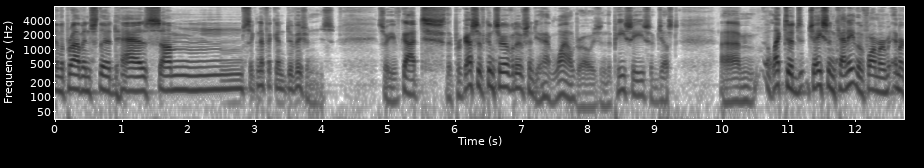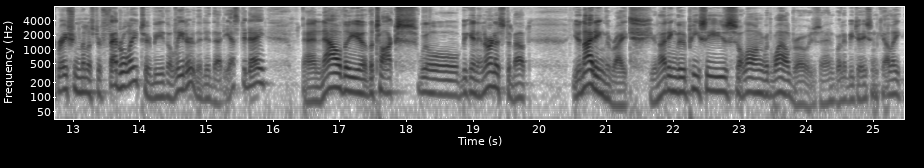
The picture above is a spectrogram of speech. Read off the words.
in the province that has some significant divisions. So you've got the progressive conservatives and you have Wildrose, and the PCs have just um, elected Jason Kenney, the former immigration minister federally, to be the leader. They did that yesterday. And now the, uh, the talks will begin in earnest about uniting the right, uniting the PCs along with Wildrose. And will it be Jason Kelly,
